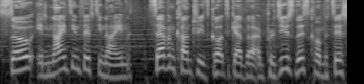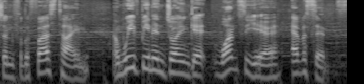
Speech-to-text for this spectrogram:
So, in 1959, seven countries got together and produced this competition for the first time, and we've been enjoying it once a year ever since.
